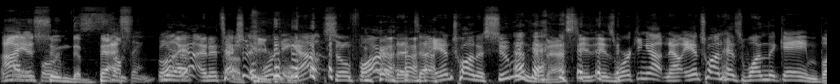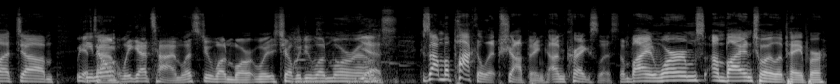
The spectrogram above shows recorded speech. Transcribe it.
I assume the best. Something. Well, you know? yeah, and it's actually people. working out so far that uh, Antoine assuming the best is, is working out. Now, Antoine has won the game, but um, We you know, time. we got time. Let's do one more. Shall we do one more round? Yes. Because I'm apocalypse shopping on Craigslist. I'm buying worms, I'm buying toilet paper.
